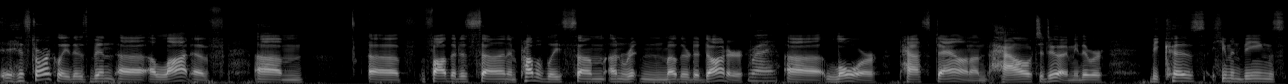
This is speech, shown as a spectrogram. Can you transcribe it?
historically, there's been uh, a lot of um, uh, father to son and probably some unwritten mother to daughter Right. uh, lore passed down on how to do it. I mean, there were because human beings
